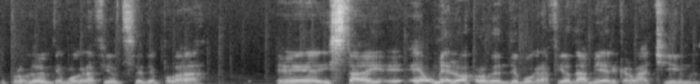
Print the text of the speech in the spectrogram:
O programa de demografia do CDPLAR é, está, é o melhor programa de demografia da América Latina.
